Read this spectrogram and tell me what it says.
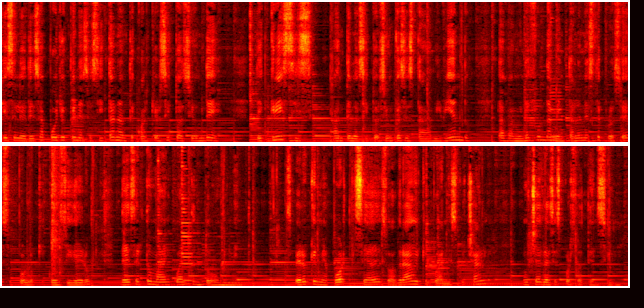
que se les dé ese apoyo que necesitan ante cualquier situación de, de crisis, ante la situación que se está viviendo. La familia es fundamental en este proceso, por lo que considero debe ser tomada en cuenta en todo momento. Espero que mi aporte sea de su agrado y que puedan escucharlo. Muchas gracias por su atención.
